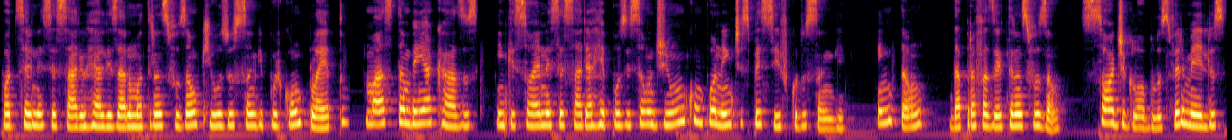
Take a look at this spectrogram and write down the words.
pode ser necessário realizar uma transfusão que use o sangue por completo, mas também há casos em que só é necessária a reposição de um componente específico do sangue. Então, dá para fazer transfusão só de glóbulos vermelhos,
